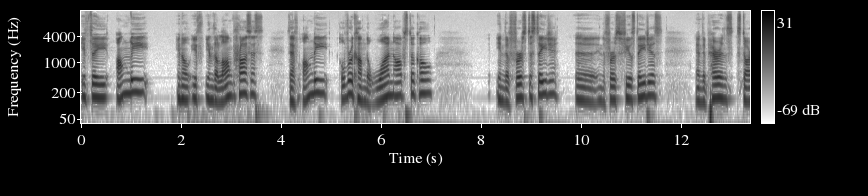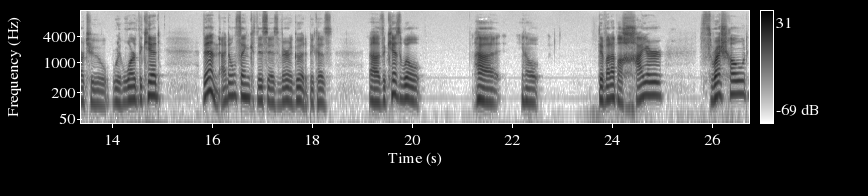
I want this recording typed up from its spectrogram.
if they only, you know, if in the long process they've only overcome the one obstacle in the first stage, uh, in the first few stages, and the parents start to reward the kid, then I don't think this is very good because uh, the kids will, uh, you know, develop a higher threshold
